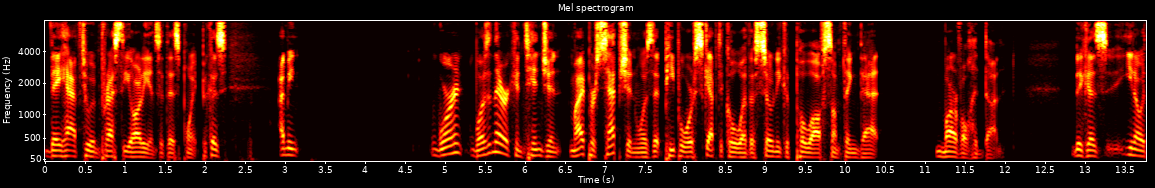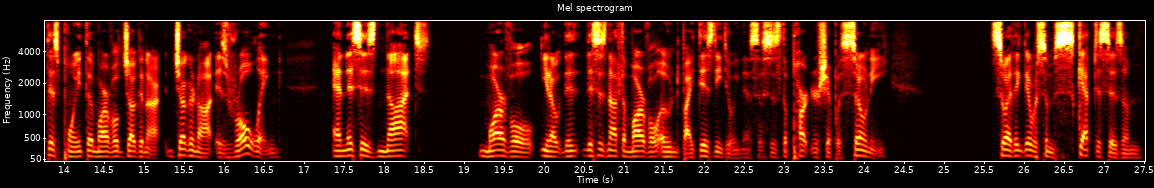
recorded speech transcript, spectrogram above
they have to impress the audience at this point because I mean weren't wasn't there a contingent my perception was that people were skeptical whether Sony could pull off something that Marvel had done. because you know at this point the Marvel juggernaut, juggernaut is rolling, and this is not Marvel. You know, th- this is not the Marvel owned by Disney doing this. This is the partnership with Sony. So I think there was some skepticism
